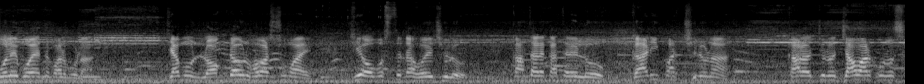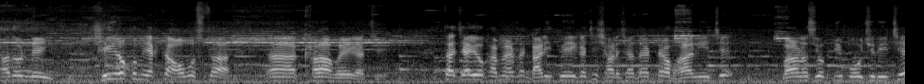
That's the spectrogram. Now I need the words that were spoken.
বলে বোঝাতে পারব না। যেমন লকডাউন হওয়ার সময় যে অবস্থাটা হয়েছিল, কাতারে কাতারে লোক, গাড়ি পাচ্ছিল না। কারোর জন্য যাওয়ার কোনো সাধন নেই। সেই রকমই একটা অবস্থা খারাপ হয়ে গেছে। তা যাই হোক আমি একটা গাড়ি পেয়ে গেছি, সাড়ে সাত হাজার টাকা ভাড়া নিয়েছে, বারাণসী অব্দি পৌঁছে দিয়েছে।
